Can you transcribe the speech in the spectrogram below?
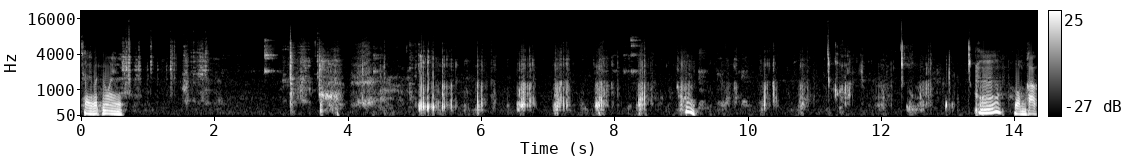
ใส่บัดหน่วย อืม ผมครับ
